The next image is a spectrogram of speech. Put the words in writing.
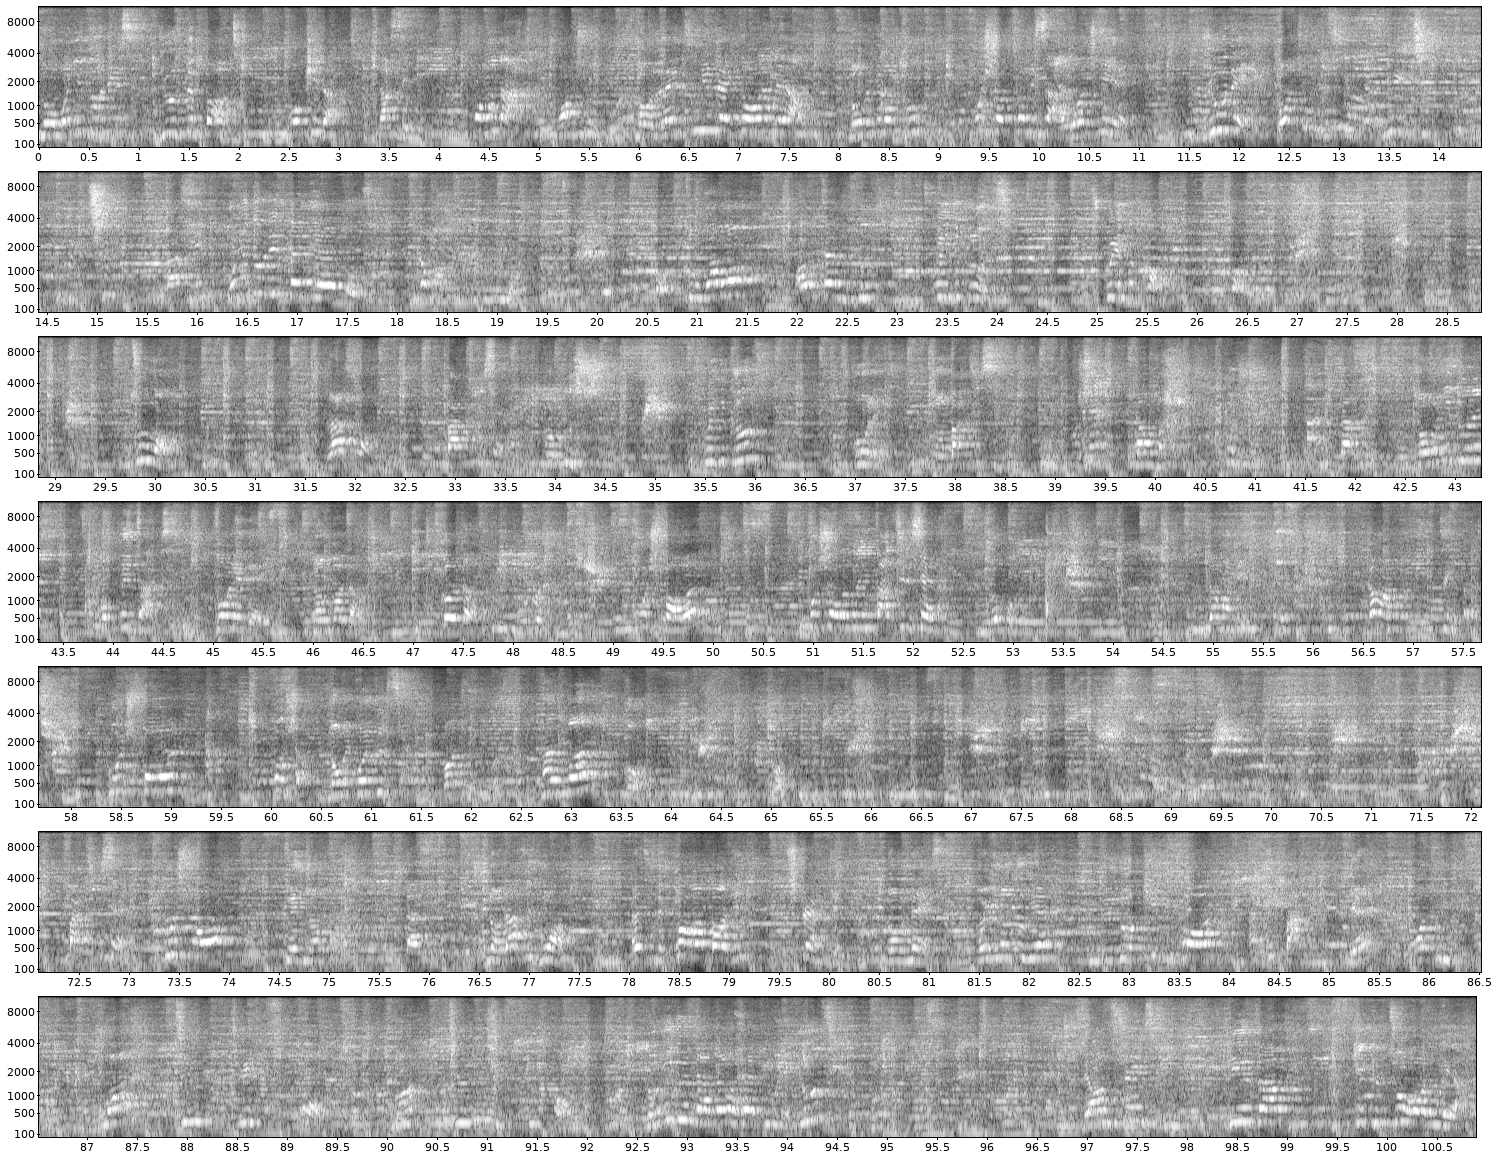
Now when you do this, use the butt. Walk it out. That's it. From that, watch me. Now lengthen your legs all the way out. Now we're gonna do push-ups on the side. Watch me here. You. It tight. Hold it there. No go down. Go down. Push forward. Push all the way back to the center. No go. Come on in. Come on. Take it. Push forward. Push up. No, we're going to the side. One, two. No, that is one. That is the power body strengthening. No, next. What you're gonna do here, you do a kick forward and kick back. Yeah? One, two, one, two, three, four. One, two, three, four. Now you're doing that, that'll help you with the glutes. The hamstrings, heels out, kick the toe all the way out.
